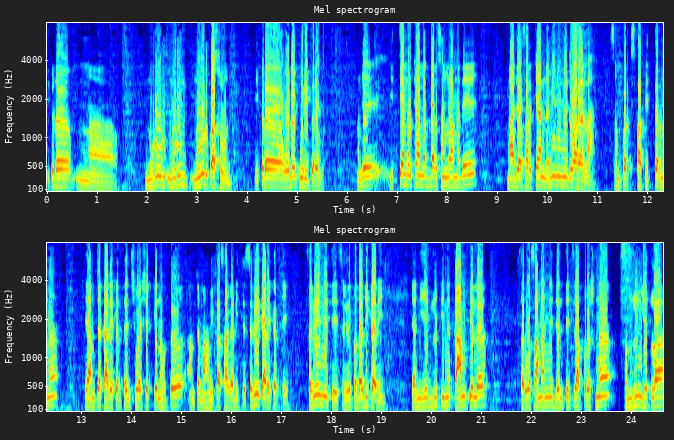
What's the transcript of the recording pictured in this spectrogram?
तिकडं मुरुड मुरुम मुरुडपासून इकडं वडेपुरीपर्यंत. म्हणजे इतक्या मोठ्या मतदारसंघामध्ये माझ्यासारख्या नवीन उमेदवाराला संपर्क स्थापित करणं हे आमच्या कार्यकर्त्यांशिवाय शक्य नव्हतं. आमच्या महाविकास आघाडीचे सगळे कार्यकर्ते सगळे नेते सगळे पदाधिकारी यांनी एकजुटीनं काम केलं. सर्वसामान्य जनतेचा प्रश्न समजून घेतला.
